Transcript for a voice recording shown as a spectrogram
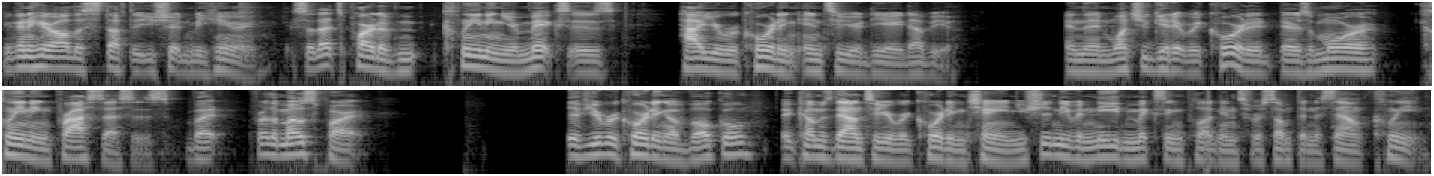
You're gonna hear all this stuff that you shouldn't be hearing. So that's part of cleaning your mix is how you're recording into your DAW. And then once you get it recorded, there's more cleaning processes. But for the most part, if you're recording a vocal, it comes down to your recording chain. You shouldn't even need mixing plugins for something to sound clean.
